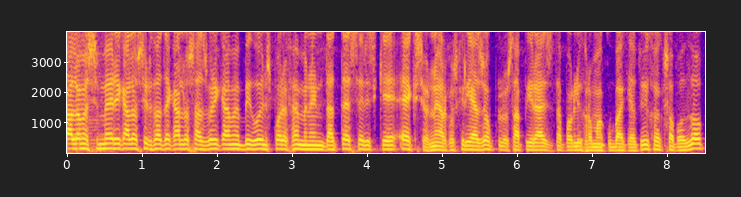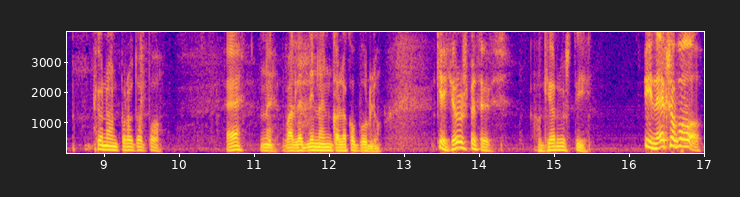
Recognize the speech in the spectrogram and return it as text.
Καλό μεσημέρι, καλώς ήρθατε, καλώς σας βρήκαμε. Big Win Sport FM 94 και 6. Ο Νέαρχος Κυριαζόπουλος θα πειράζει τα πολύχρωμα κουμπάκια του ήχου έξω από εδώ. Ποιον πρώτο πω; Ε, ναι, Βαλεντίνα Νικολακοπούλου. Και Γιώργος Πετρίδης. Ο Γιώργος τι; Είναι έξω από εδώ.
